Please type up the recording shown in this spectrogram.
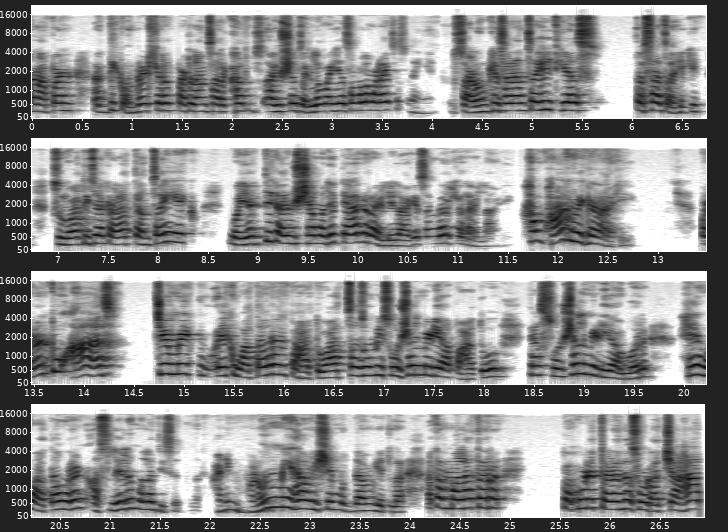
पण आपण अगदी कॉम्रेड शरद पाटलांसारखं आयुष्य जगलं पाहिजे असं मला म्हणायचंच नाहीये. साळुंखे सरांचाही इतिहास तसाच आहे की सुरुवातीच्या काळात त्यांचाही एक वैयक्तिक आयुष्यामध्ये त्याग राहिलेला आहे संघर्ष राहिला आहे. हा भाग वेगळा आहे. परंतु आज जे मी एक वातावरण पाहतो आजचा जो मी सोशल मीडिया पाहतो त्या सोशल मीडियावर हे वातावरण असलेलं मला दिसत नाही. आणि म्हणून मी हा विषय मुद्दाम घेतला. आता मला तर पकोडे तळणं सोडा. चहा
